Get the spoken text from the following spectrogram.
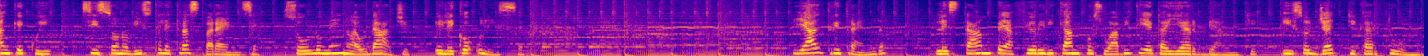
Anche qui, si sono viste le trasparenze, solo meno audaci, e le coulisse. Gli altri trend? Le stampe a fiori di campo su abiti e taglier bianchi, i soggetti cartoon,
